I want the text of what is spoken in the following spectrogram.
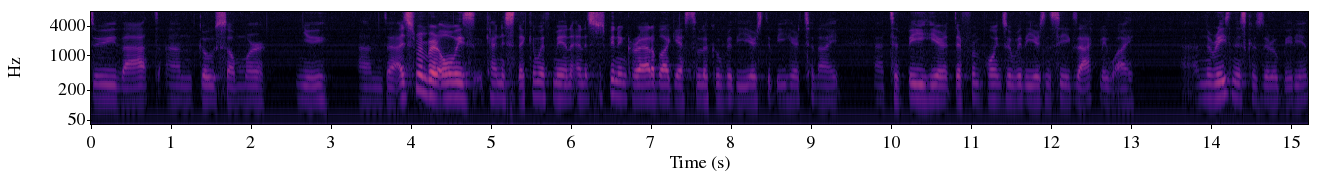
do that and go somewhere? New. And uh, I just remember it always kind of sticking with me, and, and it's just been incredible, I guess, to look over the years to be here tonight, uh, to be here at different points over the years and see exactly why. Uh, and the reason is because they're obedient.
